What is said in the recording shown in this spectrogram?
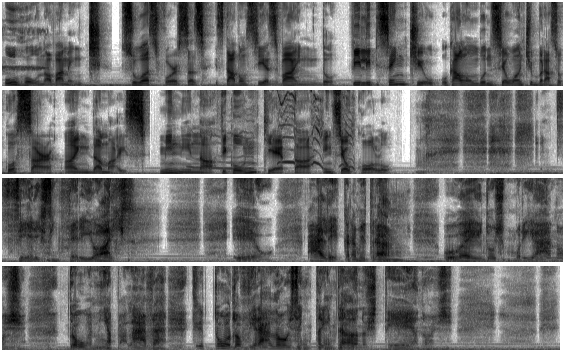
urrou novamente. Suas forças estavam se esvaindo. Felipe sentiu o calombo no seu antebraço coçar ainda mais. Menina ficou inquieta em seu colo. Seres inferiores. Eu, Alecramitran, o rei dos Murianos, dou a minha palavra que tudo virá luz em 30 anos ternos.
